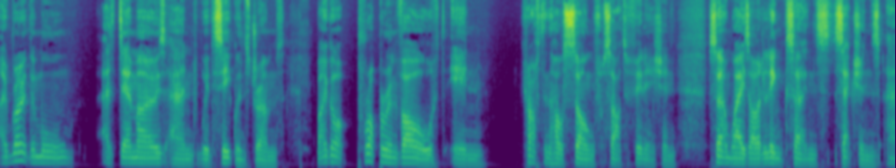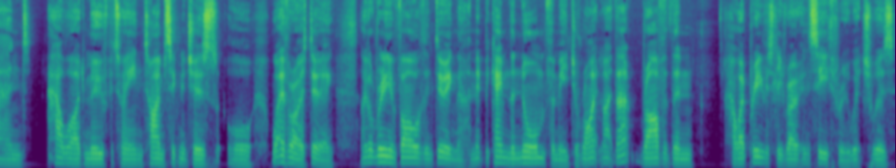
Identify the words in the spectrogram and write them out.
I wrote them all as demos and with sequence drums, but I got proper involved in crafting the whole song from start to finish and certain ways I would link certain sections and how I'd move between time signatures or whatever I was doing. I got really involved in doing that and it became the norm for me to write like that rather than how I previously wrote in See Through, which was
